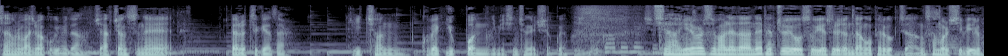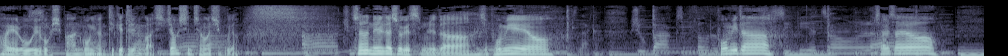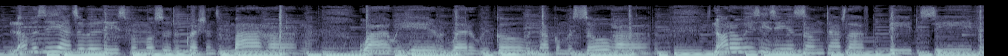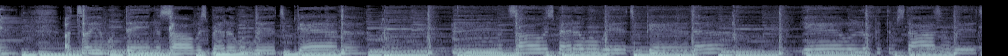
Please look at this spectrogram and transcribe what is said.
자, 오늘 마지막 곡입니다. 잭 존슨의 Better Together. 2906번님이 신청해 주셨고요. 자, 유니버설 발레단의 백조의 호수 예술의 전당 오페라 극장 3월 12일 화요일 오후 7시 반 공연 티켓 드리는 거 아시죠? 신청하시고요. 저는 내일 다시 오겠습니다. 이제 봄이에요. 봄이다. 잘 자요. Love is the answer, at least, for most of the questions in my heart. Why we here and where do we go? And how come it's so hard? It's not always easy, and sometimes life can be deceiving. I'll tell you one thing, it's always better when we're together. Mm, it's always better when we're together. Yeah, we'll look at them stars and we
